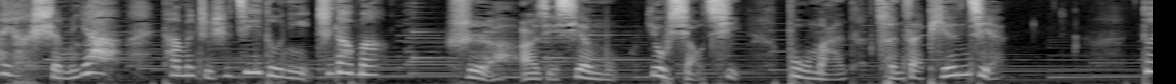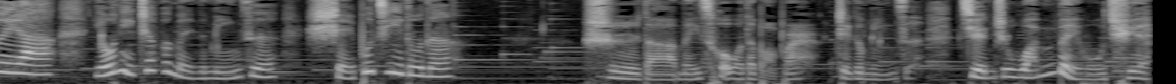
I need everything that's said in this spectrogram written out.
哎呀，什么呀？他们只是嫉妒你，知道吗？是啊，而且羡慕又小气，不满，存在偏见。对呀，有你这么美的名字，谁不嫉妒呢？是的，没错，我的宝贝儿，这个名字简直完美无缺。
